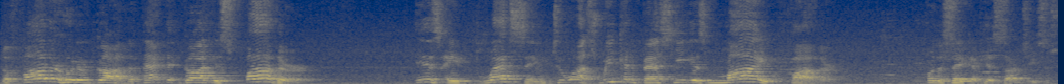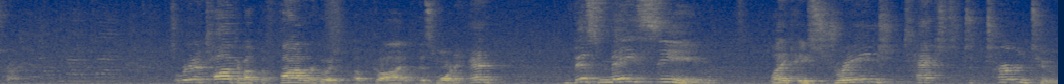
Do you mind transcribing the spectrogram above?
The fatherhood of God, the fact that God is Father, is a blessing to us. We confess He is my Father for the sake of His Son, Jesus Christ. So we're going to talk about the fatherhood of God this morning. And this may seem like a strange text to turn to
